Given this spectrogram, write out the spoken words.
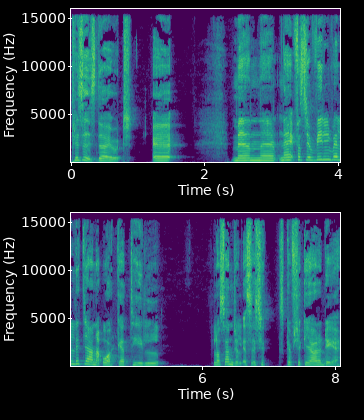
precis, det har jag gjort. Eh, men nej, fast jag vill väldigt gärna åka till Los Angeles. Jag ska, ska försöka göra det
